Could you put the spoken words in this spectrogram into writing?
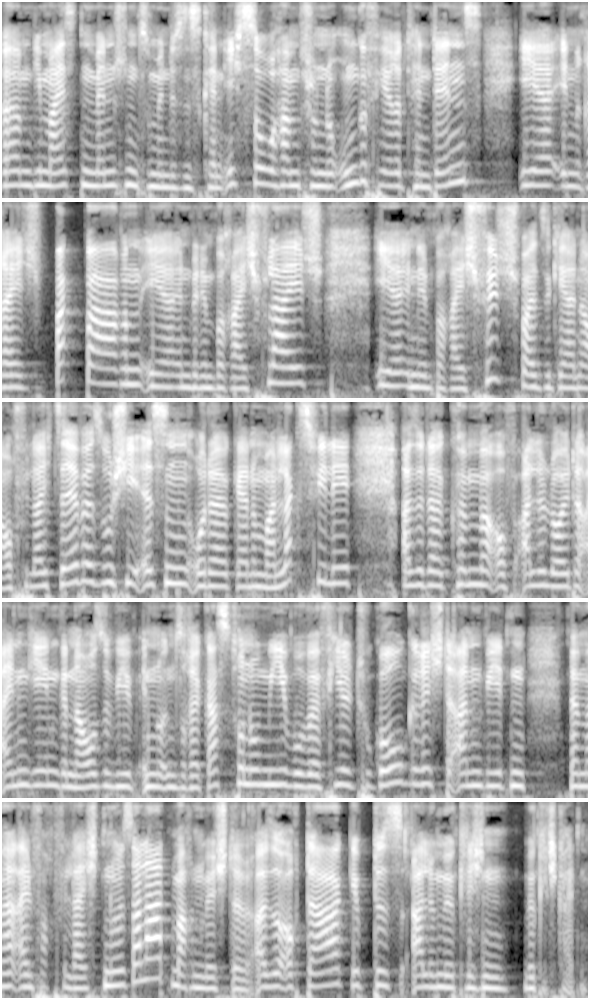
Ähm, die meisten Menschen, zumindest kenne ich so, haben schon eine ungefähre Tendenz, eher in Bereich Backbaren, eher in den Bereich Fleisch, eher in den Bereich Fisch, weil sie gerne auch vielleicht selber Sushi essen oder gerne mal ein Lachsfilet. Also da können wir auf alle Leute eingehen, genauso wie in unserer Gastronomie, wo wir viel To-Go-Gerichte anbieten, wenn man einfach vielleicht nur Salat machen möchte. Also auch da gibt es alle möglichen Möglichkeiten.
